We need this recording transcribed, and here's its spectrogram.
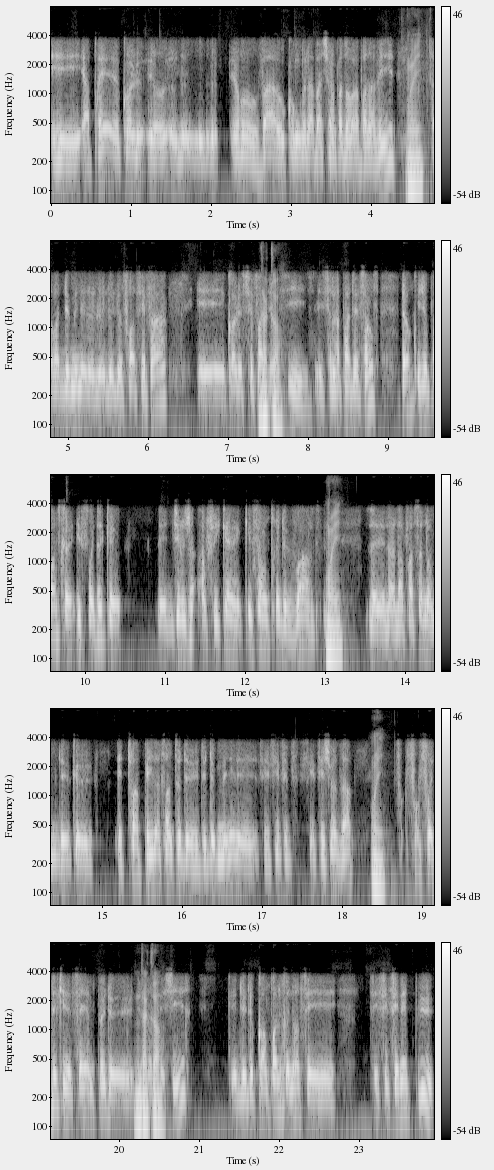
Et après, quand l'euro va au Congo, là-bas, pardon, à Brazzaville, oui. ça va dominer le, le, le, franc CFA. Et quand le CFA ici, ça n'a pas de sens. Donc, je pense qu'il faudrait que les dirigeants africains qui sont en train de voir oui. la, la, la, façon dont que les trois pays-là sont en train de, de, de mener les, ces, ces, ces, ces choses-là, oui. il faudrait qu'ils essayent un peu de, de réfléchir, de, de, comprendre que non, c'est ce n'est plus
